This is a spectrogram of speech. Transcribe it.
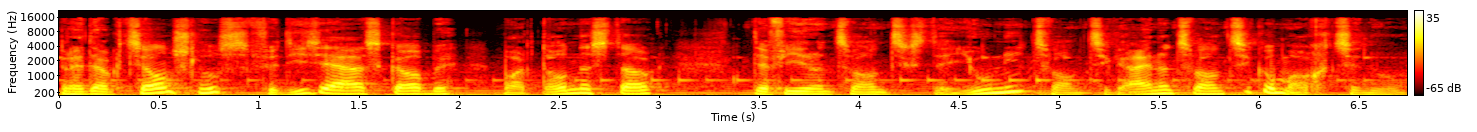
Redaktionsschluss für diese Ausgabe war Donnerstag, der 24. Juni 2021 um 18 Uhr.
